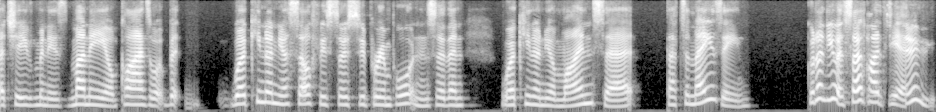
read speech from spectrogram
achievement is money or clients, or but working on yourself is so super important. So then working on your mindset, that's amazing. Good on you. It's so hard to yeah. do.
